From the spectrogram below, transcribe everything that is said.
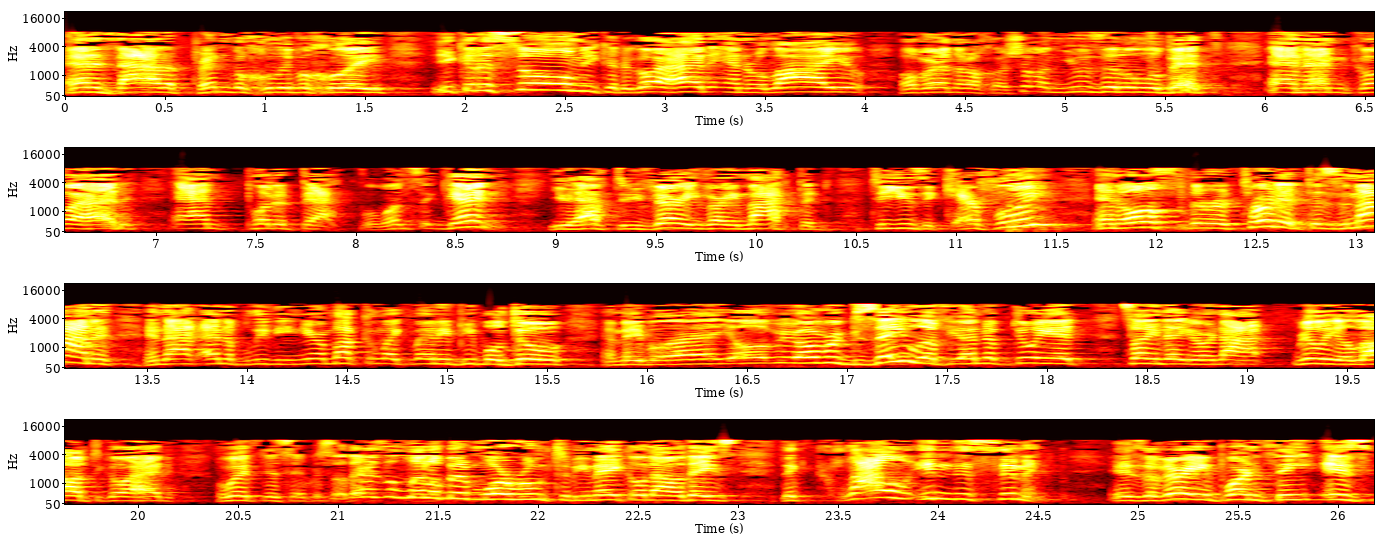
and it's not out of print, v'chule v'chule, you could assume, you could go ahead and rely over in the Rosh and use it a little bit and then go ahead and put it back. But once again, you have to be very, very makbid to use it carefully and also to return it bizman and not end up leaving your makkah like many people do, and maybe uh, over over gzela if you end up doing it, something that you're not really allowed to go ahead with this. So there's a little bit more room to be makel nowadays. The klal in this simon is a very important thing. Is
